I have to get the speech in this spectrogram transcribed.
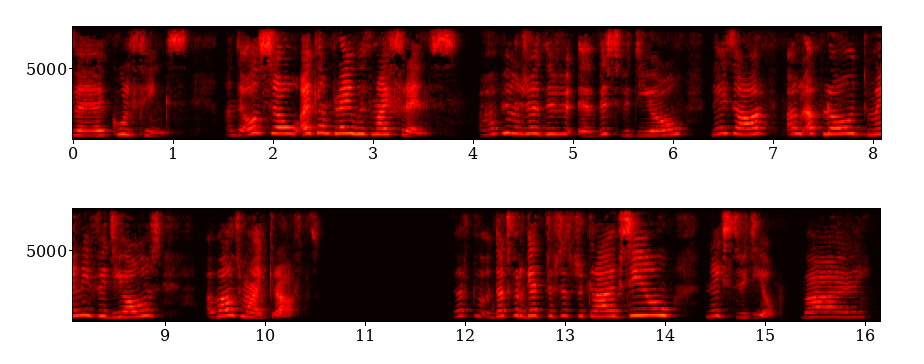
uh, cool things. Also, I can play with my friends. I hope you enjoyed uh, this video. Later, I'll upload many videos about Minecraft. Don't forget to subscribe. See you next video. Bye.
